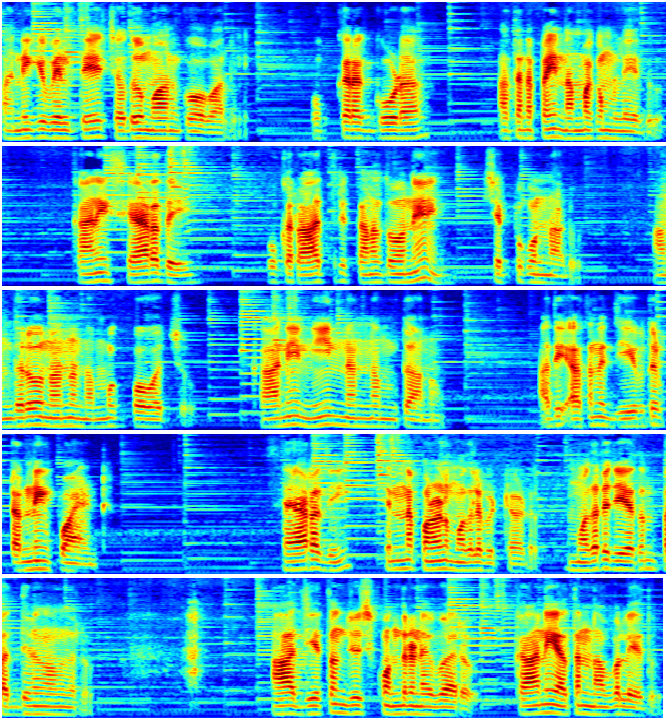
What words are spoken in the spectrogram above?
పనికి వెళ్తే చదువు మానుకోవాలి. ఒక్కరికి కూడా అతనిపై నమ్మకం లేదు. కానీ శారది ఒక రాత్రి తనతోనే చెప్పుకున్నాడు. అందరూ నన్ను నమ్మకపోవచ్చు కానీ నేను నన్ను నమ్ముతాను. అది అతని జీవిత టర్నింగ్ పాయింట్ శారది చిన్న పనులు మొదలుపెట్టాడు. మొదటి జీతం పద్దెనిమిది వందలు. ఆ జీతం చూసి కొందరు నవ్వారు కానీ అతను నవ్వలేదు.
